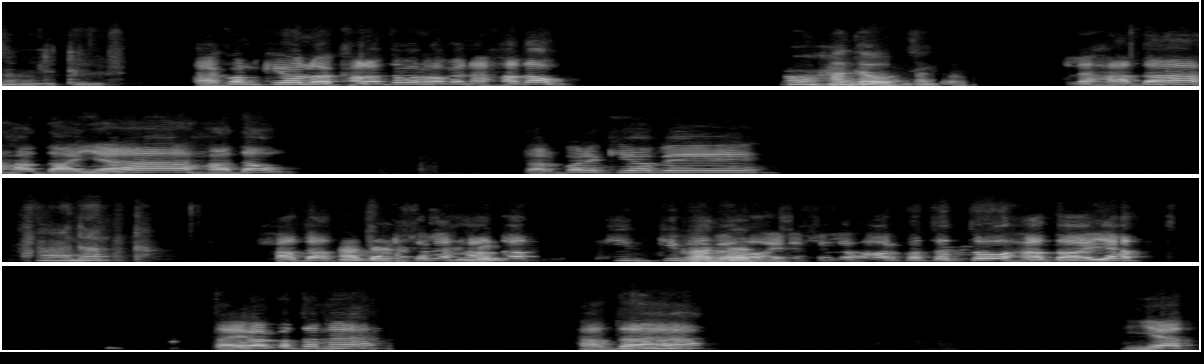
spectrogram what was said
জবর দিতে এখন কি হলো? খাড়া জবর হবে না? হাদাও। হাদাও। তাহলে হাদা হাদায়া হাদাও। তারপরে কি হবে? হাদাত। হাদাত। হাদাত। আসলে হাদাত কীভাবে হয়? আসলে হওয়ার কথা তো হাদায়াত। তাই হওয়ার কথা না? হাদা ইয়াত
